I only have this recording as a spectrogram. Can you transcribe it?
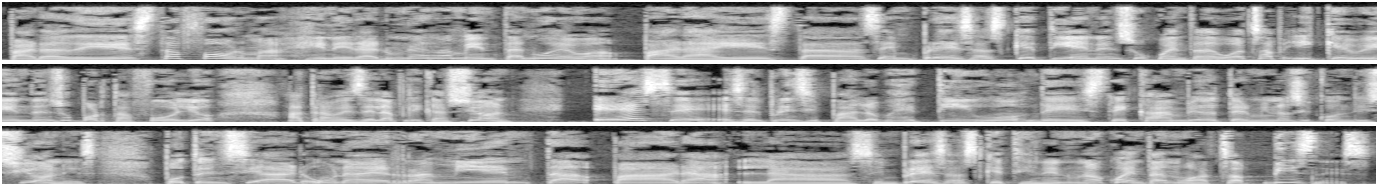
para de esta forma generar una herramienta nueva para estas empresas que tienen su cuenta de WhatsApp y que venden su portafolio a través de la aplicación. Ese es el principal objetivo de este cambio de términos y condiciones, potenciar una herramienta para las empresas que tienen una cuenta en WhatsApp Business.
